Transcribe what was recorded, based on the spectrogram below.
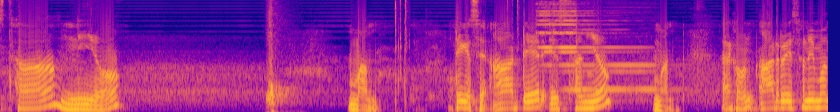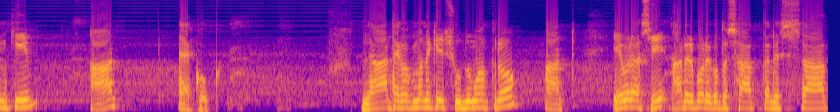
স্থানীয় মান। ঠিক আছে আটের স্থানীয় মান। এখন আটের স্থানীয় মান কি? আট একক। আট একক মানে কি? শুধুমাত্র আট। এবার আসি, আটের পরে কত? সাত। তাহলে সাত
